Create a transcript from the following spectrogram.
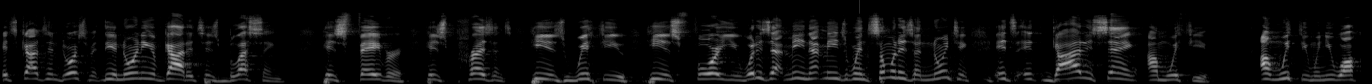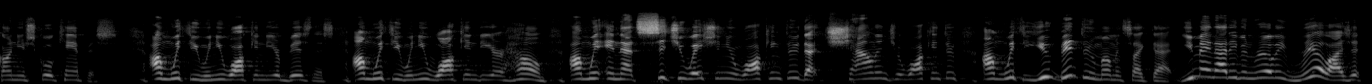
It's God's endorsement. The anointing of God, it's His blessing, His favor, His presence. He is with you, He is for you. What does that mean? That means when someone is anointing, it's it, God is saying, I'm with you. I'm with you when you walk on your school campus. I'm with you when you walk into your business. I'm with you when you walk into your home. I'm with, in that situation you're walking through, that challenge you're walking through. I'm with you. You've been through moments like that. You may not even really realize it,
